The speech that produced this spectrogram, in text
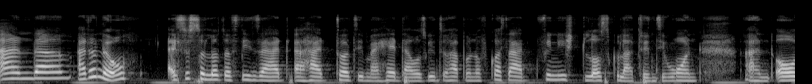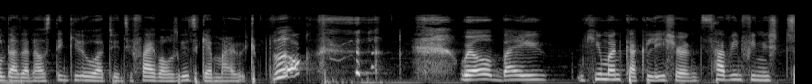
And um, I don't know. It's just a lot of things I had I had thought in my head that was going to happen. Of course, I had finished law school at 21 and all that, and I was thinking, oh, at 25, I was going to get married. well, by human calculations, having finished,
